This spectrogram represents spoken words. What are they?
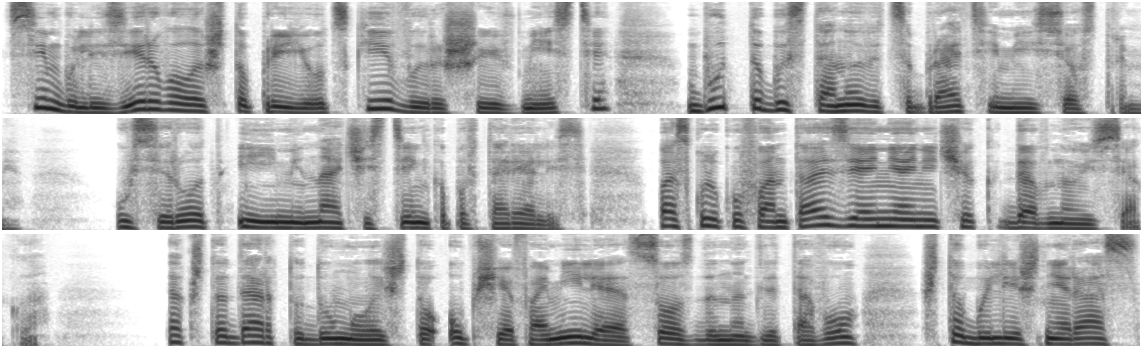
символизировало, что приютские, выросшие вместе, будто бы становятся братьями и сестрами. У сирот и имена частенько повторялись, поскольку фантазия нянечек давно иссякла. Так что Дарту думалось, что общая фамилия создана для того, чтобы лишний раз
